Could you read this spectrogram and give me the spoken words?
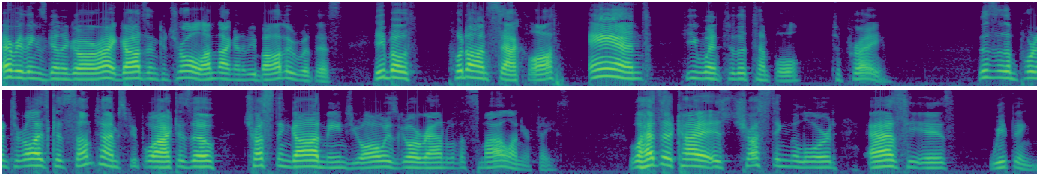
everything's going to go all right. God's in control. I'm not going to be bothered with this. He both put on sackcloth and he went to the temple to pray. This is important to realize because sometimes people act as though trusting God means you always go around with a smile on your face. Well, Hezekiah is trusting the Lord as he is weeping.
